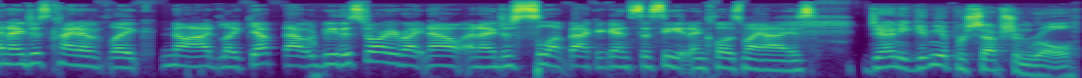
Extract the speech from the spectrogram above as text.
And I just kind of like nod, like, yep, that would be the story right now. And I just slump back against the seat and close my eyes. Danny, give me a perception roll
